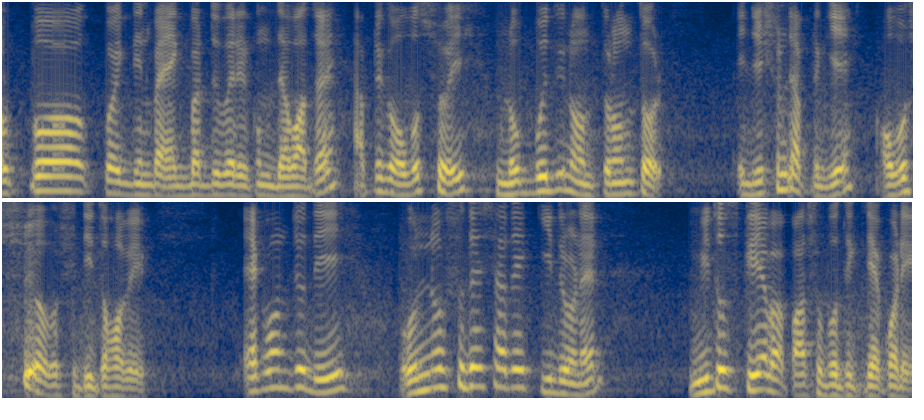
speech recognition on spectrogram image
অল্প কয়েকদিন বা একবার দুবার এরকম দেওয়া যায়। আপনাকে অবশ্যই নব্বই দিন অন্তর অন্তর ইঞ্জেকশনটা আপনাকে অবশ্যই অবশ্যই দিতে হবে। এখন যদি অন্য ওষুধের সাথে কি ধরনের মিথস্ক্রিয়া বা পার্শ্ব প্রতিক্রিয়া করে?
